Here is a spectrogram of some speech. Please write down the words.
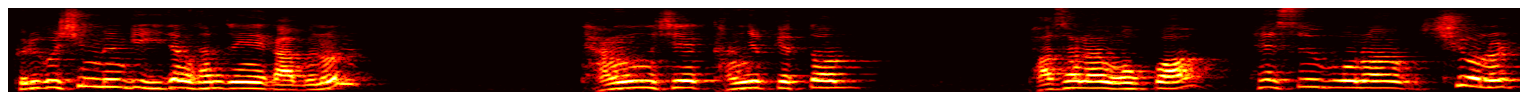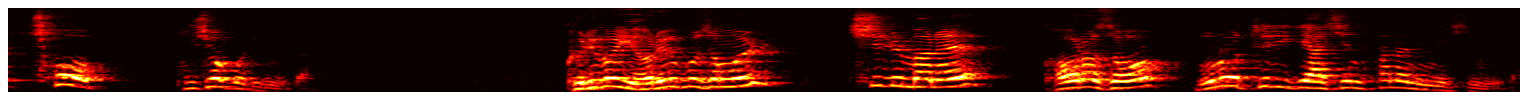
그리고 신명기 2장 3장에 가면은 당시에 강력했던 바사왕 옥과 헤스본 왕 시온을 쳐 부셔버립니다. 그리고 여리고성을 7일 만에 걸어서 무너뜨리게 하신 하나님이십니다.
